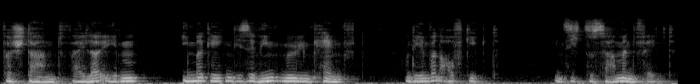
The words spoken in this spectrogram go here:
Verstand, weil er eben immer gegen diese Windmühlen kämpft und irgendwann aufgibt, in sich zusammenfällt.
